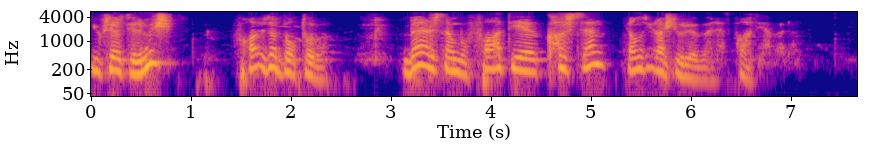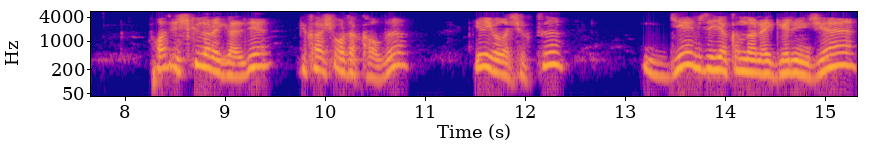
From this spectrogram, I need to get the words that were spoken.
yükseltilmiş özel doktoru. Meğersem bu Fatih'e kasten yalnız ilaç yürüyor böyle. Fatih'e böyle. Fatih Üsküdar'a geldi. Birkaç orada kaldı. Yine yola çıktı. Gebze yakınlarına gelince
